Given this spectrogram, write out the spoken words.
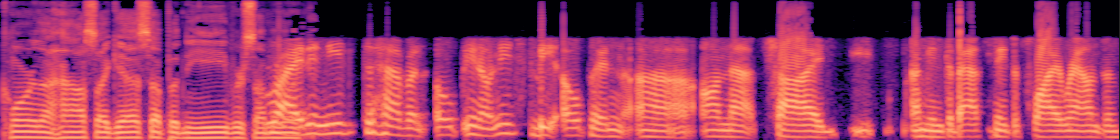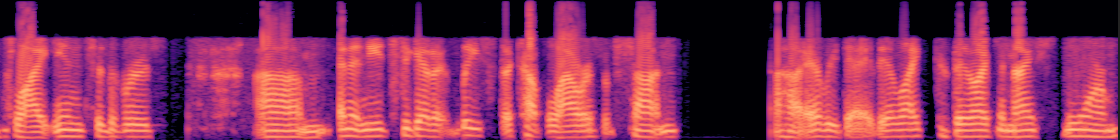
corner of the house, I guess, up in the eave or something. Right. It needs to have an open, you know, it needs to be open uh, on that side. I mean, the bats need to fly around and fly into the roost. Um, and it needs to get at least a couple hours of sun uh, every day. They like they like a nice warm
